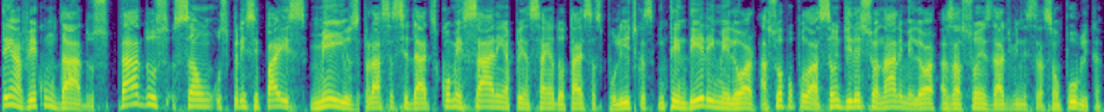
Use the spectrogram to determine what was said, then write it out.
tem a ver com dados. Dados são os principais meios para essas cidades começarem a pensar em adotar essas políticas, entenderem melhor a sua população direcionarem melhor as ações da administração pública?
